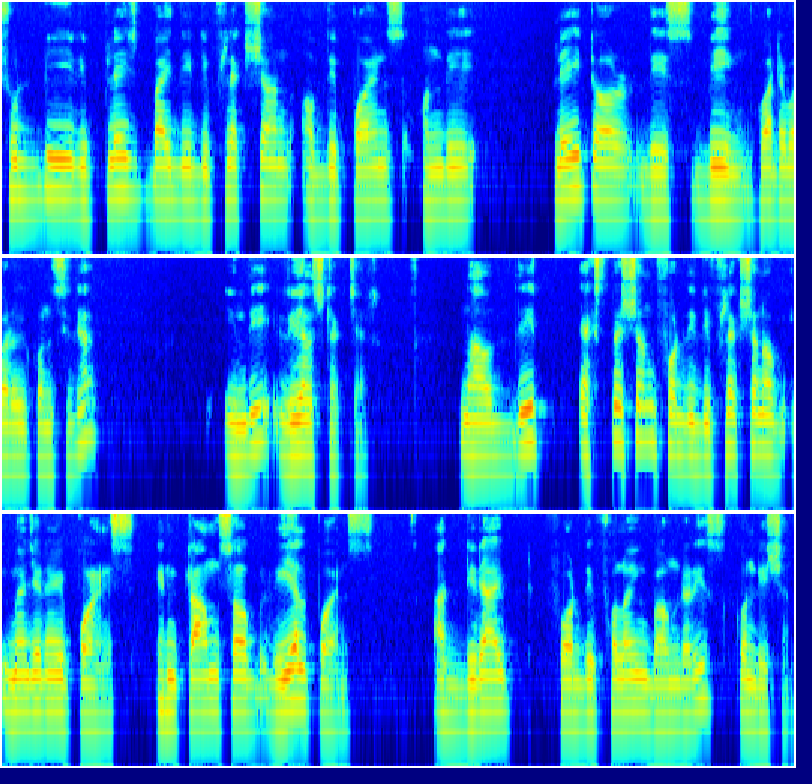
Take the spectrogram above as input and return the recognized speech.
should be replaced by the deflection of the points on the plate or this beam whatever we consider in the real structure. Now the expression for the deflection of imaginary points in terms of real points are derived for the following boundaries condition.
